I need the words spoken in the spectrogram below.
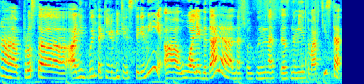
А, просто они были такие любители старины, а у Олега Даля, нашего знаменитого артиста,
